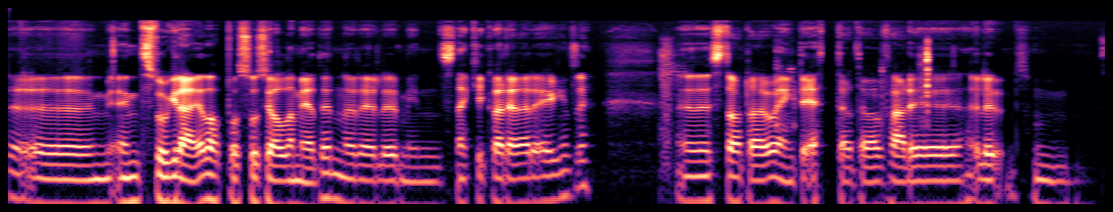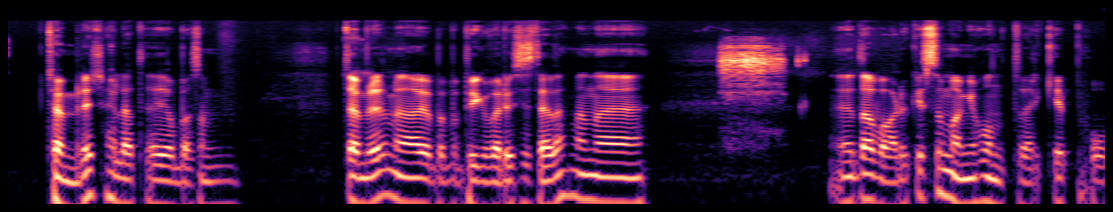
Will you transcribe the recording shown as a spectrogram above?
en stor greie da, på sosiale medier når det gjelder min snekkerkarriere, egentlig. Eh, Det starta jo egentlig etter at jeg var ferdig eller som tømrer, eller at jeg jobba som tømrer, men jeg jobba på byggevarehus i stedet. Men eh, eh, da var det jo ikke så mange håndverkere på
